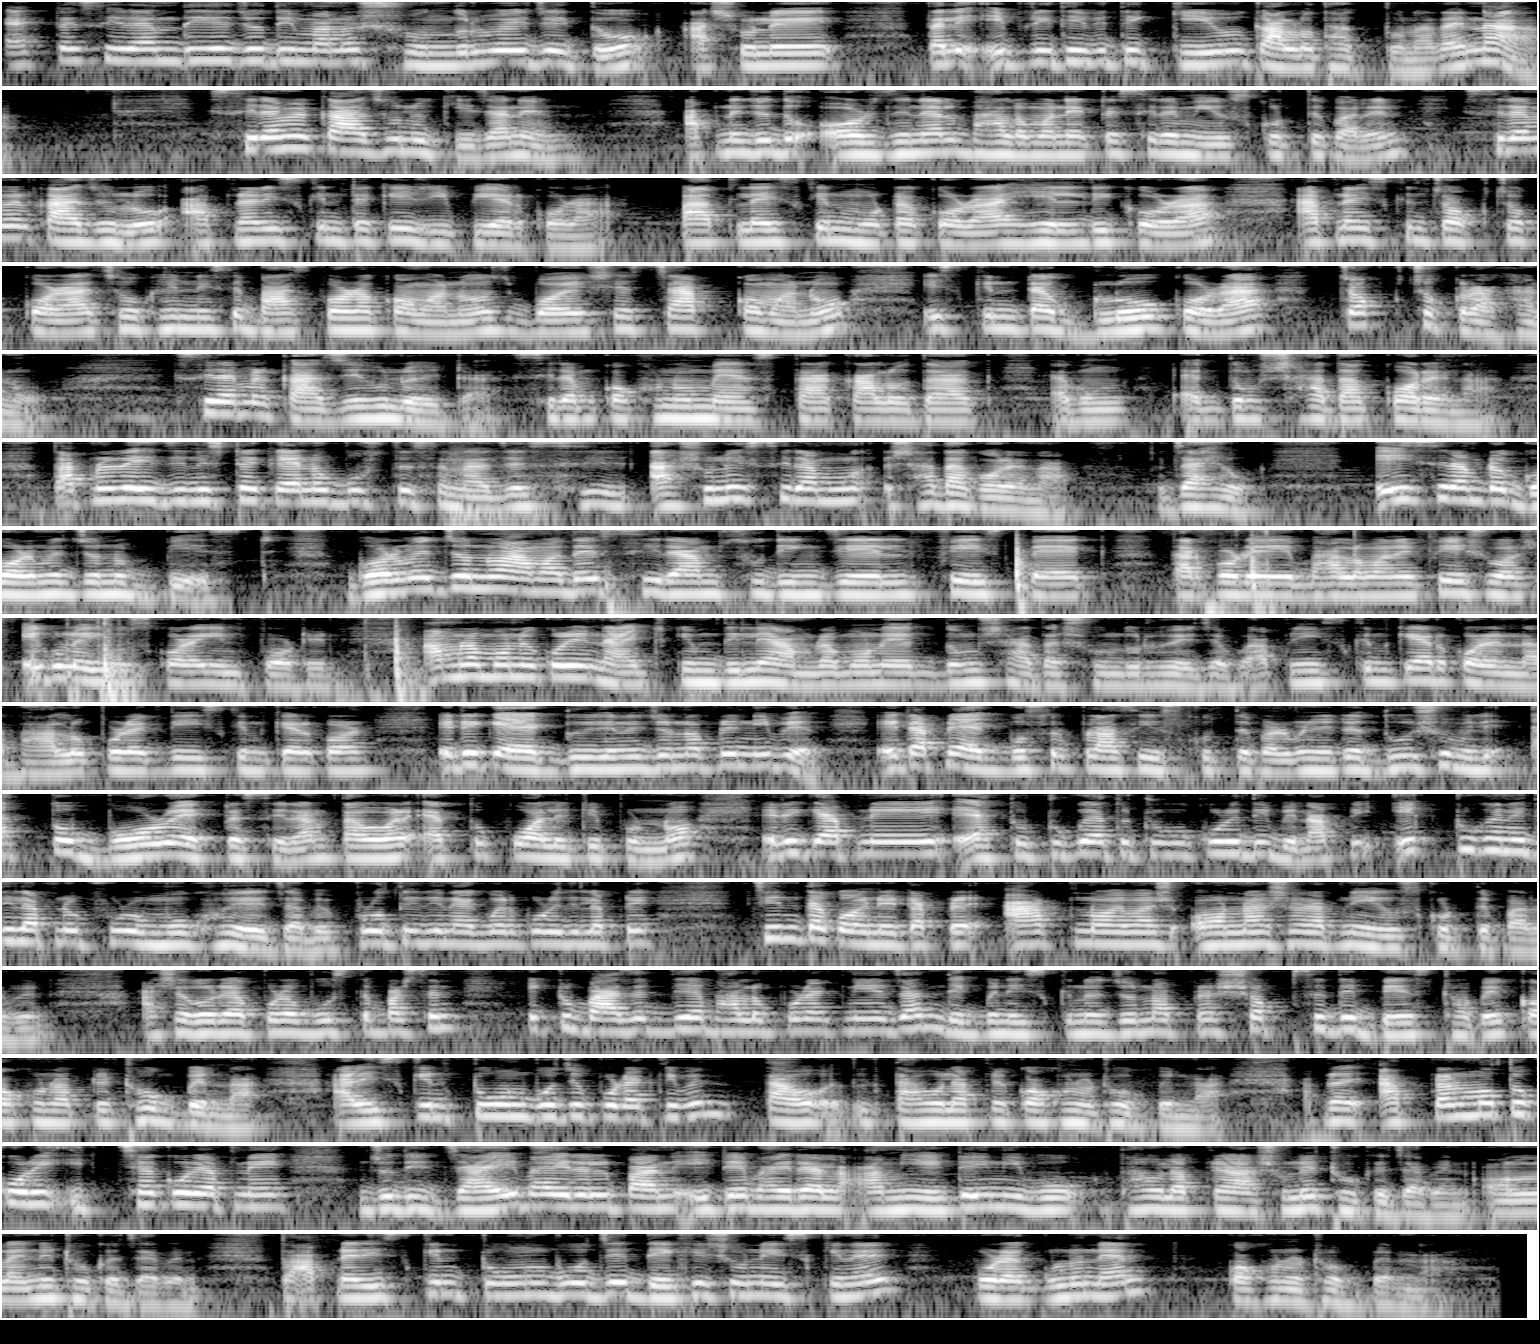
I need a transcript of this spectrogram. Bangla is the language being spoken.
একটা সিরাম দিয়ে যদি মানুষ সুন্দর হয়ে যেত, আসলে তাহলে এই পৃথিবীতে কেউ কালো থাকতো না, তাই না? সিরামের কাজ হলো কি জানেন? আপনি যদি অরিজিনাল ভালো মানে একটা সিরাম ইউজ করতে পারেন, সিরামের কাজ হলো আপনার স্কিনটাকে রিপেয়ার করা, পাতলা স্কিন মোটা করা হেলদি করা, আপনার স্কিন চকচক করা, চোখের নিচে বাস পড়া কমানো, বয়সের চাপ কমানো, স্কিনটা গ্লো করা, চকচক রাখানো। সিরামের কাজই হলো এটা। সিরাম কখনো ম্যাস্তা কালো দাগ এবং একদম সাদা করে না। তো আপনারা এই জিনিসটা কেন বুঝতেছে না যে সি- আসলে সিরাম সাদা করে না? যাই হোক এই সিরামটা গরমের জন্য বেস্ট গরমের জন্য আমাদের serum soothing gel face pack তারপরে ভালো মানের ফেস ওয়াশ এগুলো ইউজ করা ইম্পর্টেন্ট আমরা মনে করি নাইট ক্রিম দিলে আমরা মনে একদম সাদা সুন্দর হয়ে যাব। আপনি স্কিন কেয়ার করেন না, ভালো প্রোডাক্ট দিয়ে স্কিন কেয়ার করেন। এটাকে এক দুই দিনের জন্য আপনি নেবেন। এটা আপনি এক বছর প্লাস ইউজ করতে পারবেন। এটা দুশো মিলি, এত বড় একটা সিরাম, তাও আবার এত কোয়ালিটিপূর্ণ এটাকে আপনি এতটুকু এতটুকু করে দিবেন, আপনি একটুখানি দিলে আপনার পুরো মুখ হয়ে যাবে। প্রতিদিন একবার করে দিলে আপনি চিন্তা করেন, এটা আপনার আট, নয় মাস অনাসার আপনি ইউজ করতে পারবেন। আশা করি আপনারা বুঝতে পারছেন। একটু বাজেট দিয়ে ভালো প্রোডাক্ট নিয়ে যান, দেখবেন স্কিনের জন্য আপনার সবচেয়ে বেস্ট হবে, কখনো আপনি ঠকবেন না। আর স্কিন টোন বুঝে প্রোডাক্ট নেবেন, তাও, তাহলে আপনি কখনো ঠকবেন না। আপনার আপনার মতো করে ইচ্ছা করে আপনি যদি যাই ভাইরাল পান এটাই ভাইরাল আমি এটাই নিব, তাহলে আপনি আসলে ঠকে যাবেন অনলাইনে ঠকে যাবেন। তো আপনার স্কিন টোন বুঝে, দেখে শুনে স্কিনের প্রোডাক্টগুলো নেন, কখনো ঠকবেন না।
